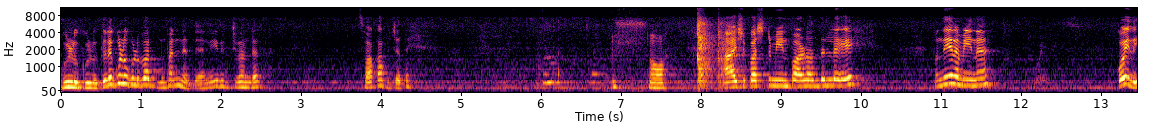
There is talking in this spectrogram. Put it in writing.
ಗುಳು ಗುಳು ತುಲೆ ಗುಳು ಗುಳು ಬರ್ ಬಂದಿದ್ದೆ ನೀರು ಬಂಡರ್ ಸಾಕಾಪ್ ಜೊತೆ. ಓ, ಆಯುಷ್ ಫಸ್ಟ್ ಮೀನು ಪಾಡು ಅಂದಲ್ಲೇ. ಒಂದೇನ ಮೀನು? ಕೊಯ್ಲಿ?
